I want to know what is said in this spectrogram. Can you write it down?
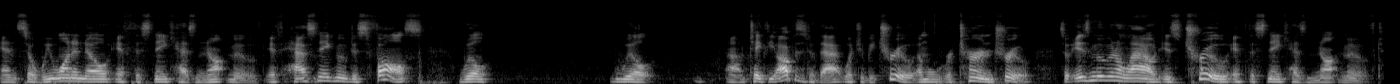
And so we want to know if the snake has not moved. If has snake moved is false, we'll, we'll um, take the opposite of that, which would be true, and we'll return true. So is movement allowed is true if the snake has not moved.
